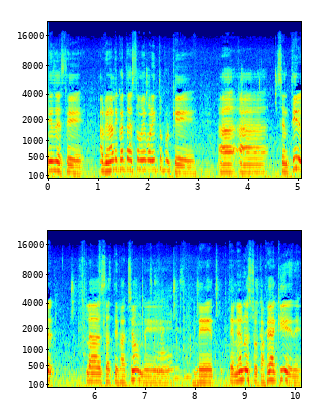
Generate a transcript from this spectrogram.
Entonces, este, al final de cuentas esto es muy bonito porque a, a sentir la satisfacción de, de tener nuestro café aquí, de,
